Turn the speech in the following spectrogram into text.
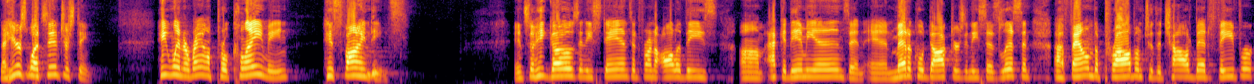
Now, here's what's interesting. He went around proclaiming his findings. And so he goes and he stands in front of all of these um, academians and, and medical doctors and he says, Listen, I found the problem to the childbed fever.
